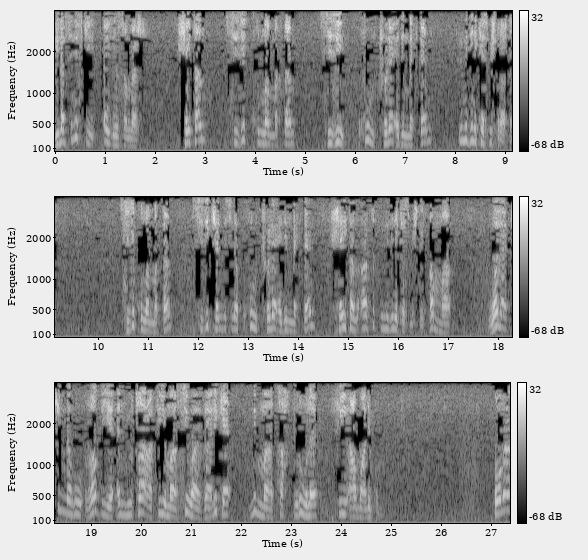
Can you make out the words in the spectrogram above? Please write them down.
Bilesiniz ki ey insanlar, şeytan sizi kullanmaktan, sizi kul köle edinmekten ümidini kesmiştir artık. Sizi kullanmaktan, sizi kendisine kul köle edinmekten şeytan artık ümidini kesmiştir. Ama وَلَكِنَّهُ رَضِيَ اَنْ يُطَاعَ ف۪ي مَا سِوَى ذَٰلِكَ mimma tahturuna fi amalikum. Ona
